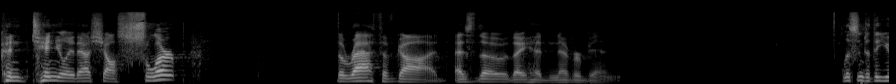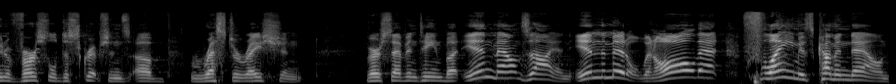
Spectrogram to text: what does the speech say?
continually. Thou shalt slurp the wrath of God as though they had never been. Listen to the universal descriptions of restoration. Verse 17, but in Mount Zion, in the middle, when all that flame is coming down,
